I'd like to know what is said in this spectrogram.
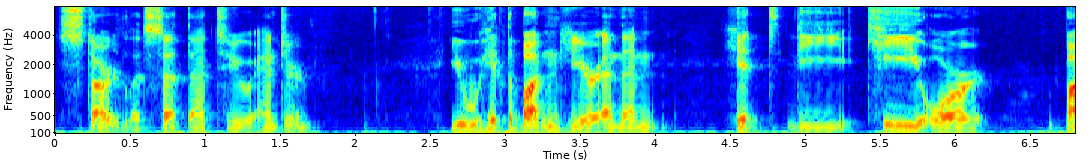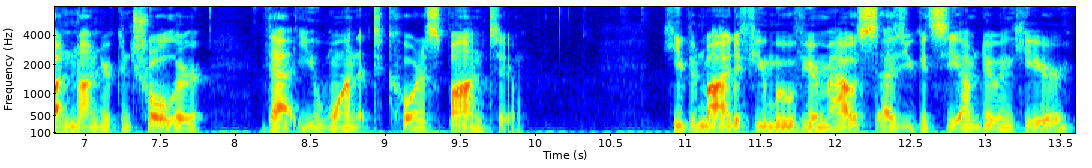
Start, let's set that to enter. You hit the button here and then hit the key or button on your controller that you want it to correspond to. Keep in mind if you move your mouse, as you can see I'm doing here,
